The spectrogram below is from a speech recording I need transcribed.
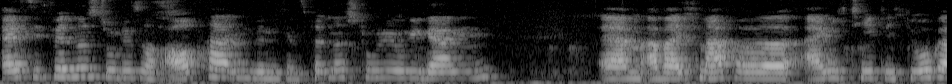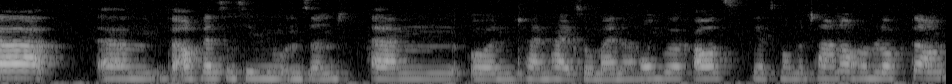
als die Fitnessstudios noch auf hatten, bin ich ins Fitnessstudio gegangen. Ähm, aber ich mache eigentlich täglich Yoga, ähm, auch wenn es nur 10 Minuten sind. Ähm, und dann halt so meine Homeworkouts, jetzt momentan auch im Lockdown.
